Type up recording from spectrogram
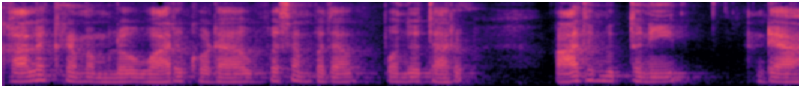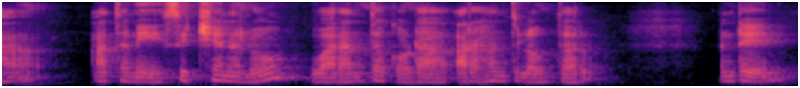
కాలక్రమంలో వారు కూడా ఉపసంపద పొందుతారు. ఆదిముత్తుని అంటే అతని శిక్షణలో వారంతా కూడా అర్హంతులవుతారు. అంటే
